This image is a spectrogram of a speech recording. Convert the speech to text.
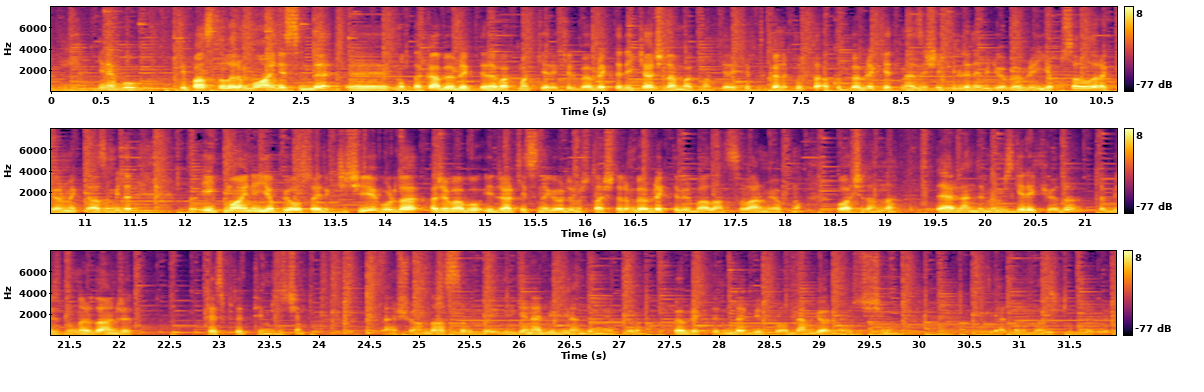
Yine bu tip hastaların muayenesinde e, mutlaka böbreklere bakmak gerekir. Böbreklere iki açıdan bakmak gerekir. Tıkanıklıkta akut böbrek yetmezliği şekillenebiliyor. Böbreği yapısal olarak görmek lazım. Bir de ilk muayeneyi yapıyor olsaydık çiçeği burada acaba bu idrar kesinde gördüğümüz taşların böbrekle bir bağlantısı var mı yok mu? Bu açıdan da değerlendirmemiz gerekiyordu. Tabii biz bunları daha önce tespit ettiğimiz için ben şu anda hastalıkla ilgili genel bilgilendirme yapıyorum. Böbreklerinde bir problem görmüyoruz çiçeğin. Diğer tarafa hareket edebiliriz.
